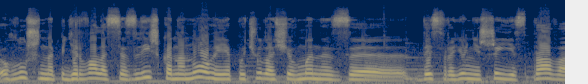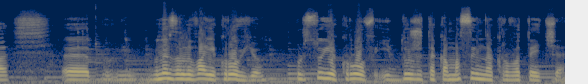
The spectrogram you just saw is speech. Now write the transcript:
оглушена підірвалася з ліжка на ноги, я почула, що в мене з, е, десь в районі шиї справа е, мене заливає кров'ю, пульсує кров і дуже така масивна кровотеча.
